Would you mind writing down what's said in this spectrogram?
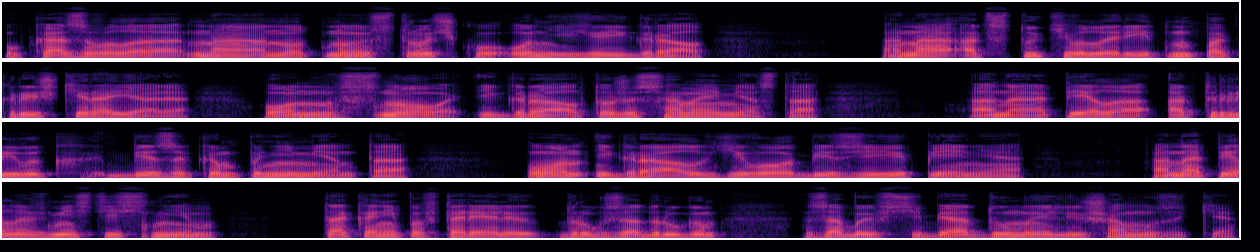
указывала на нотную строчку, он ее играл. Она отстукивала ритм по крышке рояля, он снова играл то же самое место. Она пела отрывок без аккомпанемента, он играл его без ее пения. Она пела вместе с ним. Так они повторяли друг за другом, забыв себя, думая лишь о музыке.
